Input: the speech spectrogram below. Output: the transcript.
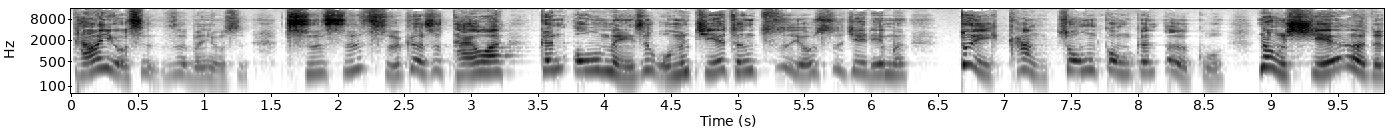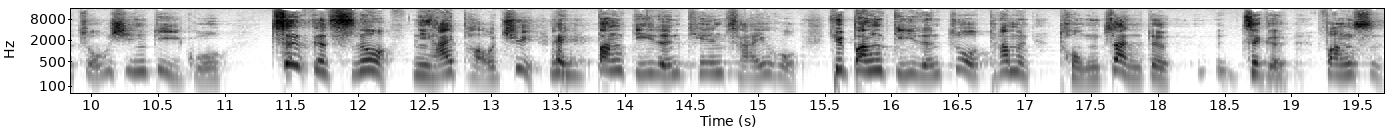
台湾有事，日本有事。此时此刻是台湾跟欧美是我们结成自由世界联盟，对抗中共跟俄国那种邪恶的轴心帝国。这个时候你还跑去哎帮敌人添柴火，去帮敌人做他们统战的这个方式。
